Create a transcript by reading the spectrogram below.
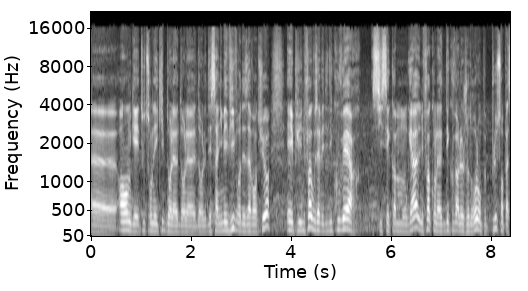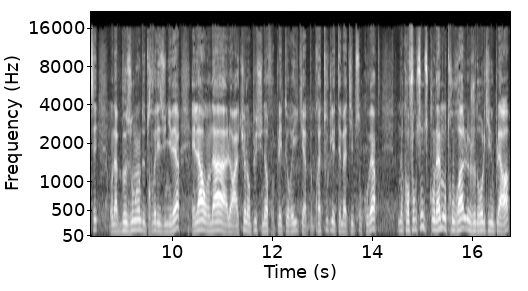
euh, Hang et toute son équipe dans, le dessin animé vivre des aventures. Et puis une fois que vous avez découvert si c'est comme mon gars, une fois qu'on a découvert le jeu de rôle, on peut plus s'en passer. On a besoin de trouver des univers. Et là, on a à l'heure actuelle en plus une offre pléthorique. À peu près toutes les thématiques sont couvertes. Donc en fonction de ce qu'on aime, on trouvera le jeu de rôle qui nous plaira.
